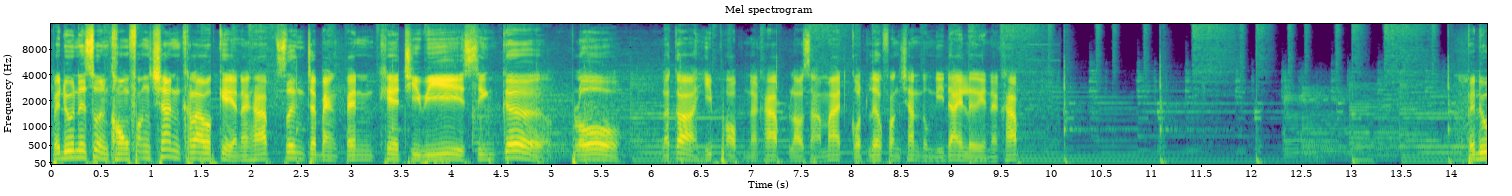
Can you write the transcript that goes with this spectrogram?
ไปดูในส่วนของฟังก์ชันคาราโอเกะนะครับ ซึ่งจะแบ่งเป็น KTV Singer Pro แล้วก็ Hip Hop นะครับ เราสามารถกดเลือกฟังก์ชันตรงนี้ได้เลยนะครับไปดู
